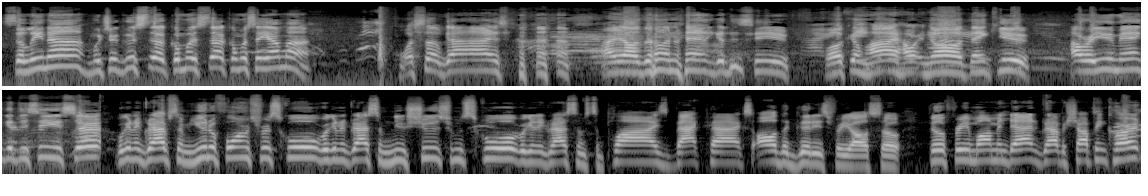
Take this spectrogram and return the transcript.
Selena. Selena, Mucho gusto. ¿Cómo está? ¿Cómo se llama? What's up, guys? how y'all doing, man? Good to see you. Welcome. Hi. How are No, thank you. How are you, man? Good to see you, sir. We're to grab some uniforms for school. We're to grab some new shoes from school. We're to grab some supplies, backpacks, all the goodies for y'all. So feel free, mom and dad, grab a shopping cart.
